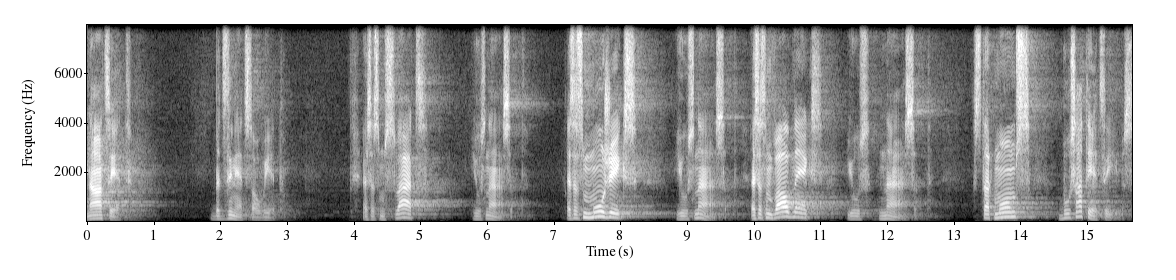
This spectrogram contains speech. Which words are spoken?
nāciet, bet ziniet savu vietu. Es esmu svēts, jūs nesat. Es esmu mūžīgs, jūs nesat. Es esmu valdnieks, jūs nesat. Starp mums būs attiecības,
